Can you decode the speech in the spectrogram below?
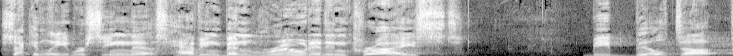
Secondly, we're seeing this having been rooted in Christ, be built up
